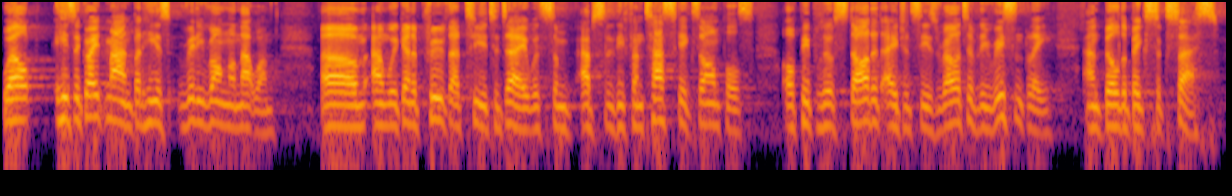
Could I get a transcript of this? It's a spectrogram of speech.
Well, he's a great man, but he is really wrong on that one. Um, and we're going to prove that to you today with some absolutely fantastic examples of people who have started agencies relatively recently and build a big success.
